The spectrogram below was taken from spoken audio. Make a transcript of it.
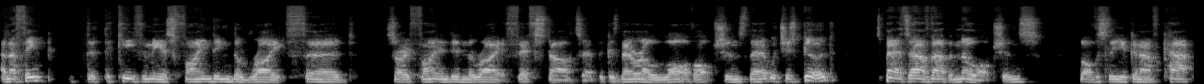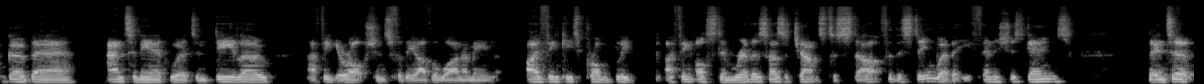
and I think that the key for me is finding the right third, sorry, finding the right fifth starter because there are a lot of options there, which is good. It's better to have that than no options. But obviously, you can have KAT, Gobert, Anthony Edwards, and D'Lo. I think your options for the other one. I mean, I think he's probably. I think Austin Rivers has a chance to start for this team, whether he finishes games. But into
